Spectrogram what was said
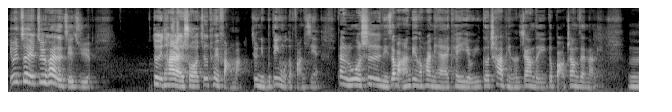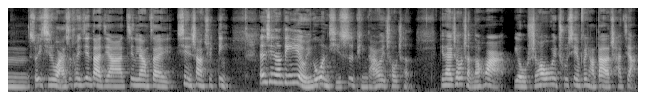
因为最最坏的结局对于他来说就退房嘛，就你不订我的房间，但如果是你在网上订的话，你还可以有一个差评的这样的一个保障在那里，嗯，所以其实我还是推荐大家尽量在线上去订，但线上订也有一个问题是平台会抽成。平台抽成的话，有时候会出现非常大的差价，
